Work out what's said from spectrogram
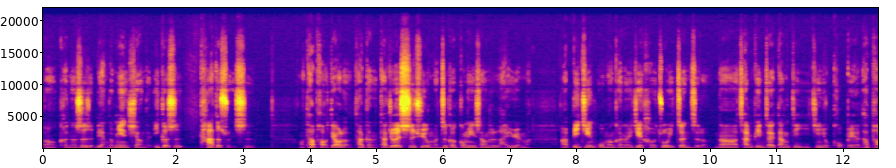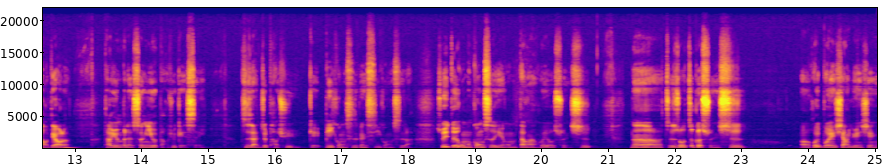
呃，可能是两个面向的，一个是它的损失哦，它跑掉了，它可能它就会失去我们这个供应商的来源嘛。啊，毕竟我们可能已经合作一阵子了，那产品在当地已经有口碑了，它跑掉了。他原本的生意会跑去给谁？自然就跑去给 B 公司跟 C 公司了。所以对我们公司而言，我们当然会有损失。那只是说这个损失，呃，会不会像原先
